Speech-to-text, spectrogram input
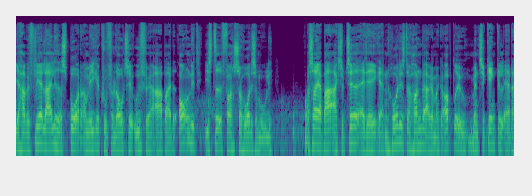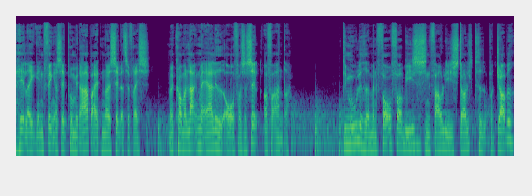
Jeg har ved flere lejligheder spurgt, om ikke jeg kunne få lov til at udføre arbejdet ordentligt, i stedet for så hurtigt som muligt. Og så har jeg bare accepteret, at jeg ikke er den hurtigste håndværker, man kan opdrive, men til gengæld er der heller ikke en fingersæt på mit arbejde, når jeg selv er tilfreds. Man kommer langt med ærlighed over for sig selv og for andre. De muligheder, man får for at vise sin faglige stolthed på jobbet,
